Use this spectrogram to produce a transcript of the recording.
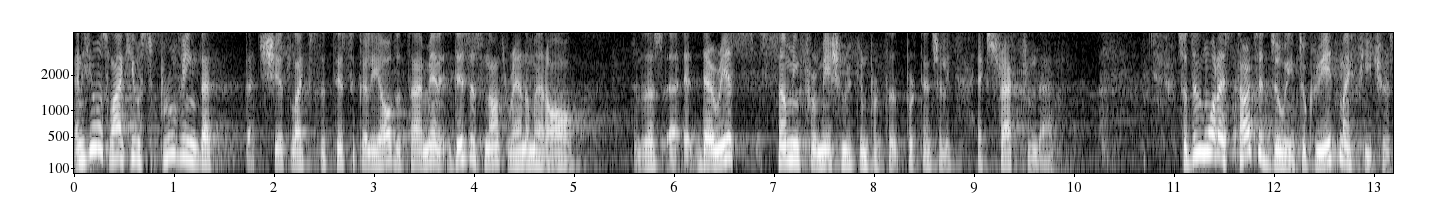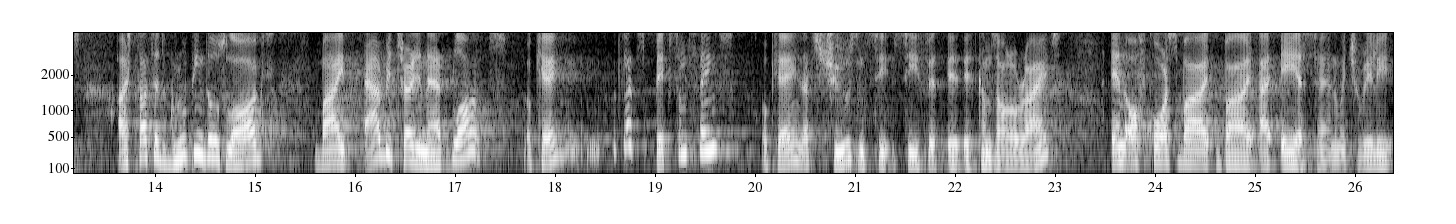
And he was like, he was proving that, that shit like statistically all the time. Man, this is not random at all. Uh, there is some information we can pot potentially extract from that. So then what I started doing to create my features, I started grouping those logs by arbitrary net blocks, okay? Let's pick some things, okay? Let's choose and see, see if it, it, it comes out all right. And of course by, by ASN, which really,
